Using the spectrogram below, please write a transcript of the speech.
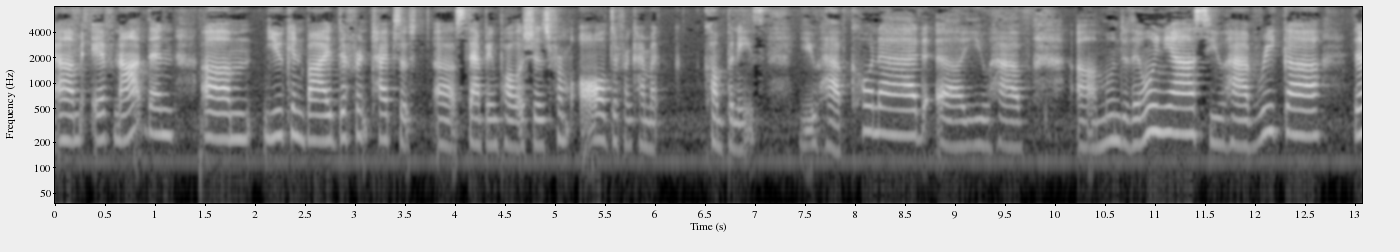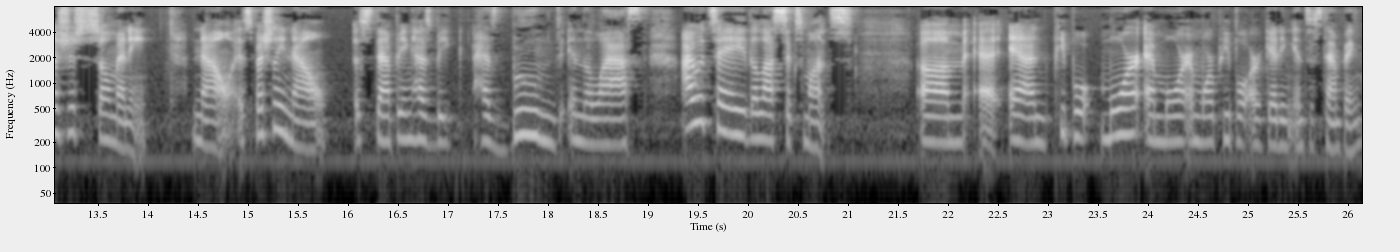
Um, if not, then um, you can buy different types of uh, stamping polishes from all different kind of companies. You have Konad, uh, you have uh, Mundo de Uñas, you have Rica. There's just so many now, especially now. Stamping has be has boomed in the last, I would say, the last six months. Um, and people, more and more and more people are getting into stamping.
